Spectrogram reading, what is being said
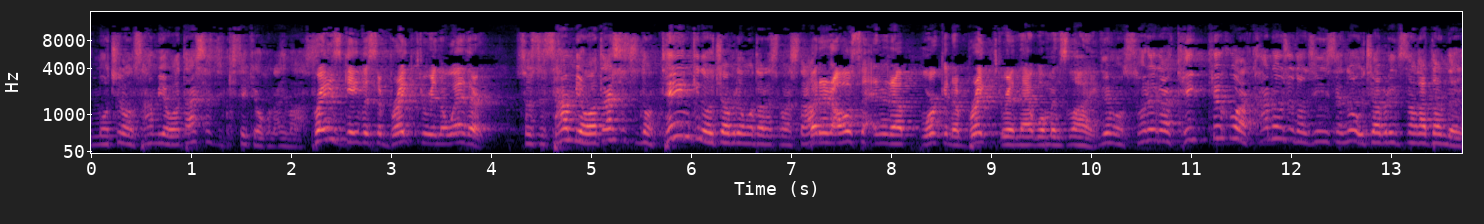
もちろん賛美は私たちに奇跡を行います Praise gave us a breakthrough in the weather, そして賛美は私たちの天気の打ち破りをもたらしました。でもそれが結局は彼女の人生の打ち破りにつながったんです。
